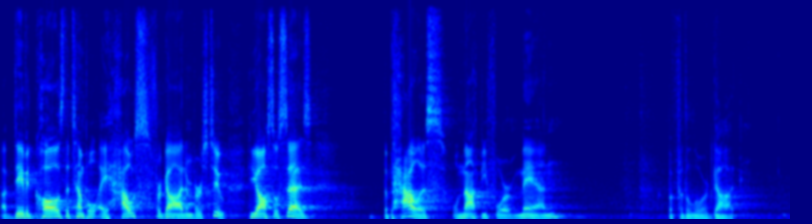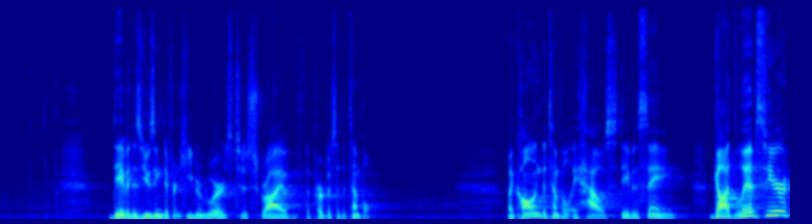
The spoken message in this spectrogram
Uh, David calls the temple a house for God in verse 2. He also says, the palace will not be for man, but for the Lord God. David is using different Hebrew words to describe the purpose of the temple. By calling the temple a house, David is saying, God lives here,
